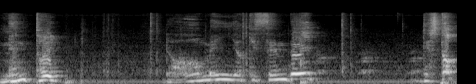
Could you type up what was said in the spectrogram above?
明太ラーメン焼きせんべいでした。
